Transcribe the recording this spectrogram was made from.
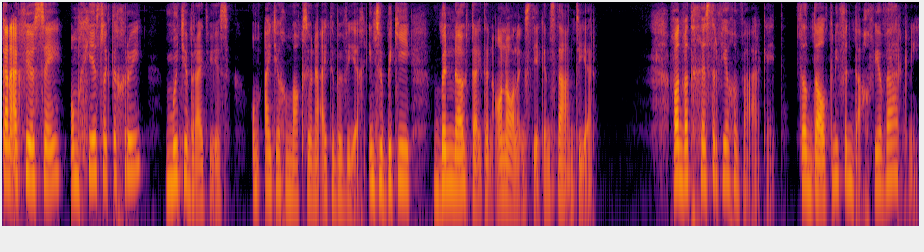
Kan ek vir jou sê om geestelik te groei, moet jy bereid wees om uit jou gemaksone uit te beweeg en so 'n bietjie benoudheid in aanhalingstekens te hanteer. Want wat gister vir jou gewerk het, sal dalk nie vandag vir jou werk nie.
